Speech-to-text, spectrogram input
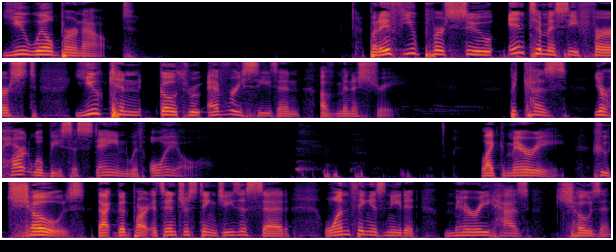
you will burn out. But if you pursue intimacy first, you can go through every season of ministry because your heart will be sustained with oil like Mary, who chose that good part. It's interesting, Jesus said, one thing is needed Mary has chosen.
